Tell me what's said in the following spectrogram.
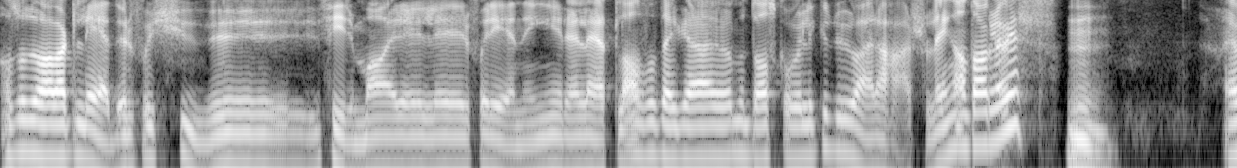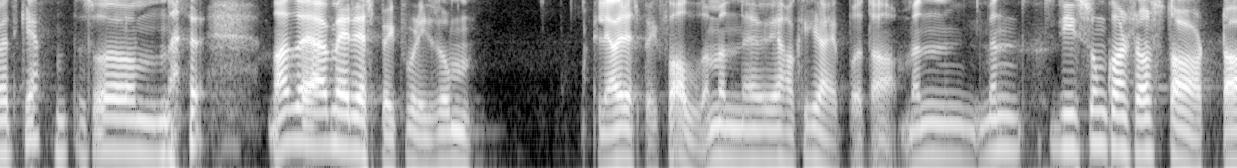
Altså, du har vært leder for 20 firmaer eller foreninger eller et eller annet, så tenker jeg, ja, men da skal vel ikke du være her så lenge, antageligvis. Mm. Jeg vet ikke. Så Nei, så jeg har mer respekt for de som Eller jeg har respekt for alle, men jeg har ikke greie på dette. Men, men de som kanskje har starta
